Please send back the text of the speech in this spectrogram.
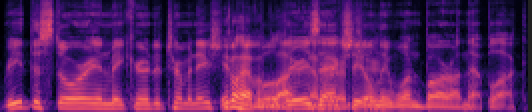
Read the story and make your own determination. It'll have a block There is number, actually sure. only one bar on that block.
